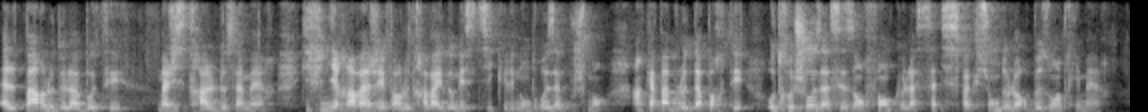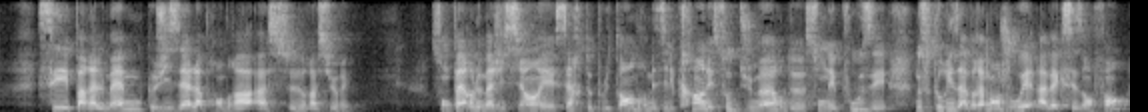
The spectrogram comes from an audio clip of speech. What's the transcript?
Elle parle de la beauté magistrale de sa mère, qui finit ravagée par le travail domestique et les nombreux accouchements, incapable d'apporter autre chose à ses enfants que la satisfaction de leurs besoins primaires. C'est par elle-même que Gisèle apprendra à se rassurer. Son père, le magicien, est certes plus tendre, mais il craint les sautes d'humeur de son épouse et ne s'autorise à vraiment jouer avec ses enfants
